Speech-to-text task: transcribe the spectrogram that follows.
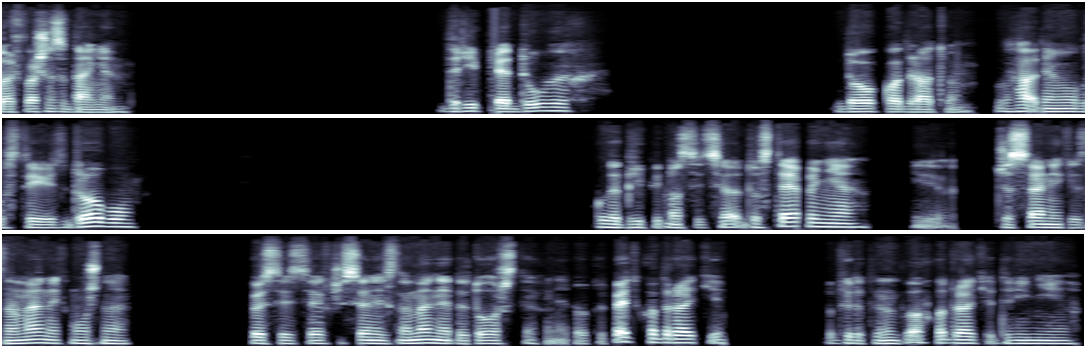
Тож, ваше завдання. Дріб 5 других до квадрату. Вигадуємо властивість дробу. Коли дріб підноситься до степеня, і чисельник і знаменник можна виписати як чисельник знаменник до того ж степеня. Тобто 5 квадратів, поділити на 2 в квадраті дорівнює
